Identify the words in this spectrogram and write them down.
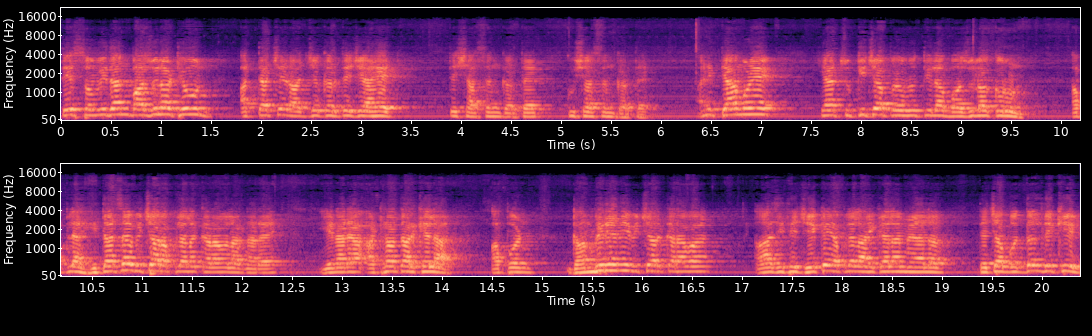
ते संविधान बाजूला ठेवून आत्ताचे राज्यकर्ते जे आहेत ते शासन करतायत कुशासन करतायत. आणि त्यामुळे या चुकीच्या प्रवृत्तीला बाजूला करून आपल्या हिताचा विचार आपल्याला करावा लागणार आहे. येणाऱ्या अठरा तारखेला आपण गांभीर्याने विचार करावा. आज इथे जे काही आपल्याला ऐकायला मिळालं त्याच्याबद्दल देखील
